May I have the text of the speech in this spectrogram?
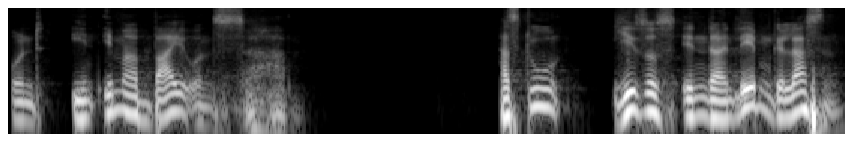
und ihn immer bei uns zu haben. Hast du Jesus in dein Leben gelassen,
